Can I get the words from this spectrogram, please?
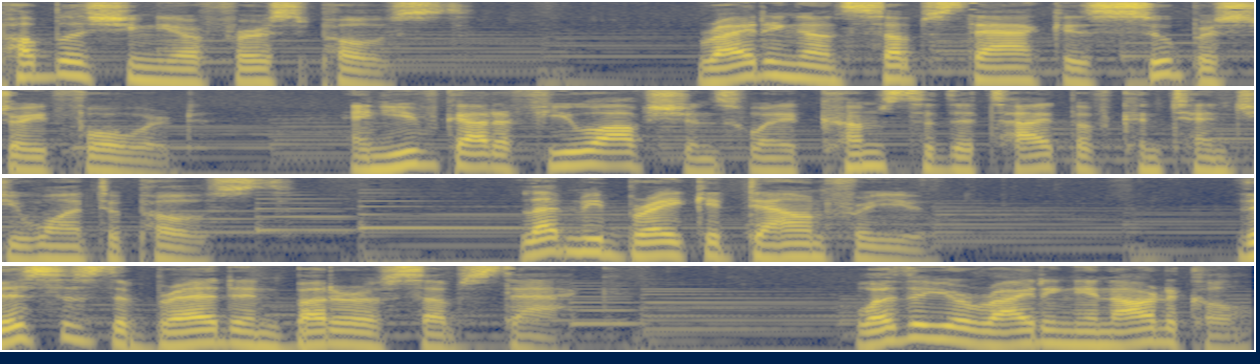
publishing your first post. Writing on Substack is super straightforward, and you've got a few options when it comes to the type of content you want to post. Let me break it down for you. This is the bread and butter of Substack. Whether you're writing an article,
